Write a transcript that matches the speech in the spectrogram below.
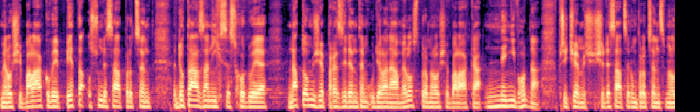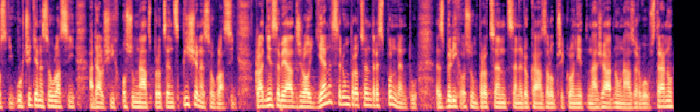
Miloši Balákovi. 85% dotázaných se shoduje na tom, že prezidentem udělaná milost pro Miloše Baláka není vhodná. Přičemž 67 7% s milostí určitě nesouhlasí a dalších 18% spíše nesouhlasí. Kladně se vyjádřilo jen 7% respondentů. Zbylých 8% se nedokázalo přiklonit na žádnou názorovou stranu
